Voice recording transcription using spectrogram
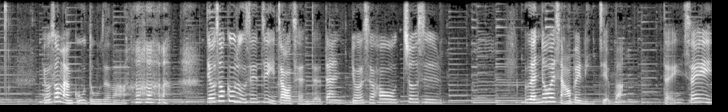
有时候蛮孤独的啦。有时候孤独是自己造成的，但有的时候就是，嗯，人都会想要被理解吧。对，所以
